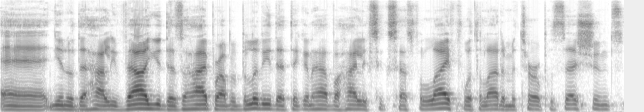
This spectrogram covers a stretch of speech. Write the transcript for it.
and you know they're highly valued. There's a high probability that they're going to have a highly successful life with a lot of material possessions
